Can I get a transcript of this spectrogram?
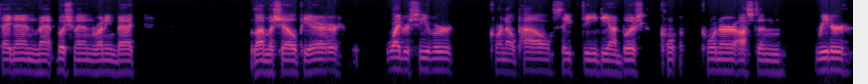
tight end Matt Bushman, running back La'Mical Perine, wide receiver Cornell Powell, safety Deon Bush, cor- corner Austin Reeder,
